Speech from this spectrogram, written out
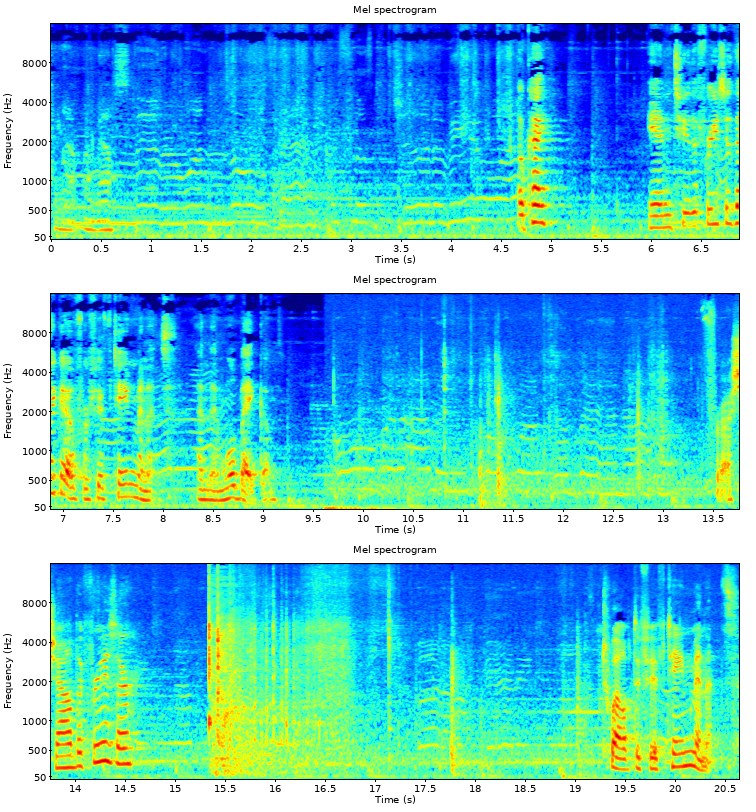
Clean up my mess. Okay, into the freezer they go for 15 minutes, and then we'll bake them. Fresh out of the freezer. 12 to 15 minutes.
